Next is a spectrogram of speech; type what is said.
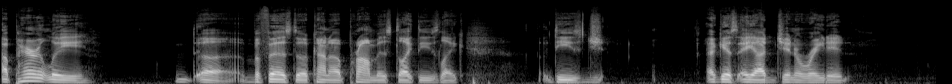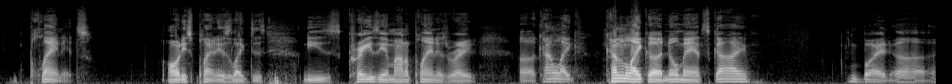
apparently uh, Bethesda kind of promised like these like these I guess AI generated planets. All these planets like this these crazy amount of planets, right? Uh, kind of like kind of like uh, No Man's Sky, but uh,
